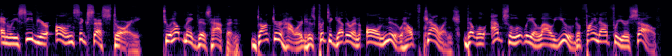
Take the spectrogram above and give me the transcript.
and receive your own success story. To help make this happen, Dr. Howard has put together an all new health challenge that will absolutely allow you to find out for yourself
